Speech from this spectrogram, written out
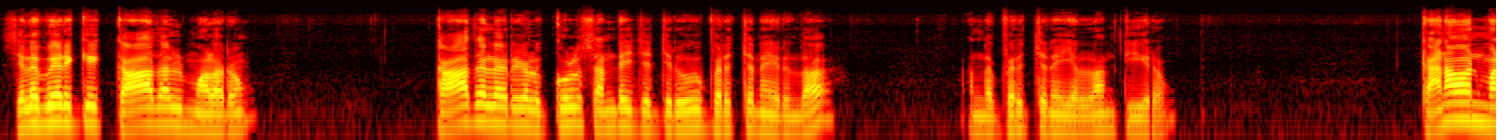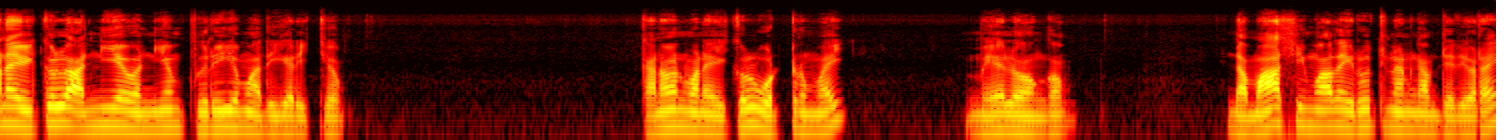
சில பேருக்கு காதல் மலரும். காதலர்களுக்குள் சண்டை சச்சரவு பிரச்சனை இருந்தால் அந்த பிரச்சனையெல்லாம் தீரும். கணவன் மனைவிக்குள் அந்நிய வன்னியம் பிரியம் அதிகரிக்கும். கணவன் மனைவிக்குள் ஒற்றுமை மேலோங்கும். இந்த மாசி மாதம் இருபத்தி நான்காம் தேதி வரை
